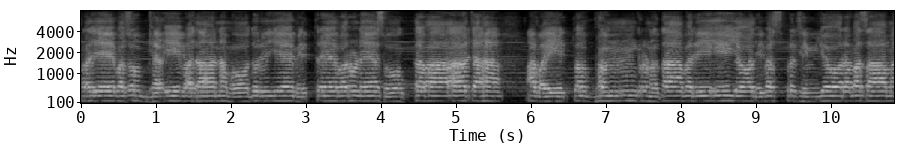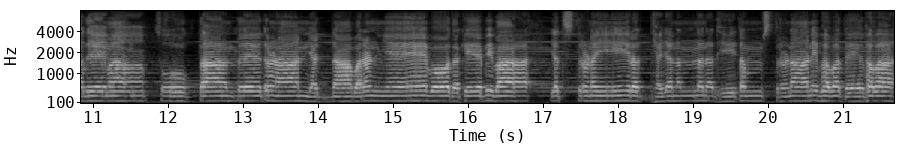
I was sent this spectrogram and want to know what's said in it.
प्रये वसुभ्य इव दानमो दुर्ये मित्रे वरुणे सूक्तवाचः अवै त्वभ्यम् कृणुतावरीयो दिवस्पृथिव्योरवसामदेम सूक्तान्ते तृणान्यज्ञावरण्ये बोधकेऽपि वा। यत्स्तृणैरध्ययनन्दधीतम् स्तृणानि भवते भव।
